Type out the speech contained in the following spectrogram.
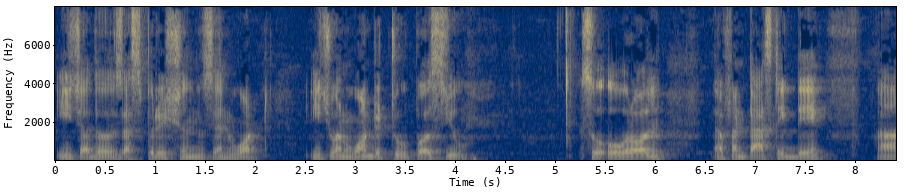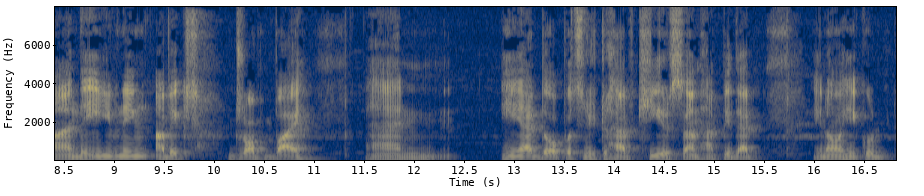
each other's aspirations and what each one wanted to pursue. So, overall, a fantastic day. Uh, in the evening, Avik dropped by and he had the opportunity to have kheer so i'm happy that you know he could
